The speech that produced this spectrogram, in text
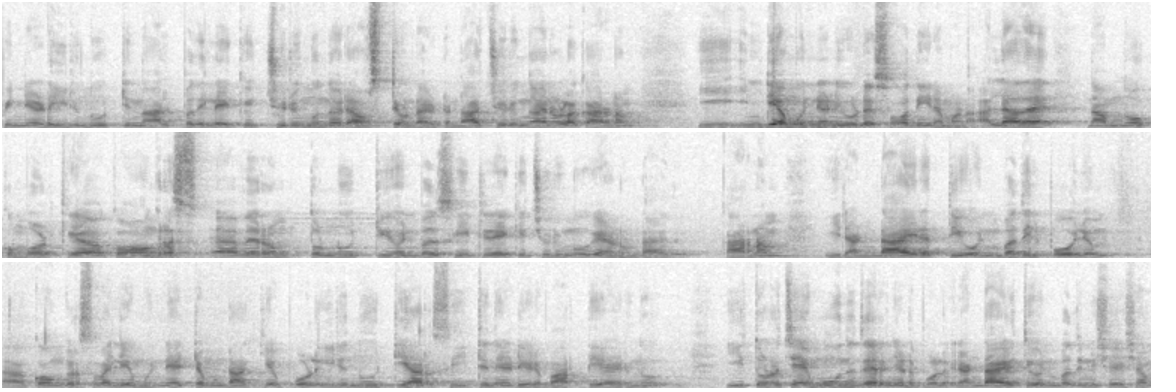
പിന്നീട് ഇരുന്നൂറ്റി നാൽപ്പതിലേക്ക് ചുരുങ്ങുന്ന ഒരു അവസ്ഥ ഉണ്ടായിട്ടുണ്ട്. ആ ചുരുങ്ങാനുള്ള കാരണം ഈ ഇന്ത്യ മുന്നണിയുടെ സ്വാധീനമാണ്. അല്ലാതെ നാം നോക്കുമ്പോൾ കോൺഗ്രസ് വെറും തൊണ്ണൂറ്റി ഒൻപത് സീറ്റിലേക്ക് ചുരുങ്ങുകയാണ് ഉണ്ടായത്. കാരണം ഈ രണ്ടായിരത്തി ഒൻപതിൽ പോലും കോൺഗ്രസ് വലിയ മുന്നേറ്റം ഉണ്ടാക്കിയപ്പോൾ ഇരുന്നൂറ്റിയാറ് സീറ്റ് നേടിയ ഒരു പാർട്ടിയായിരുന്നു. ഈ തുടർച്ചയായ മൂന്ന് തെരഞ്ഞെടുപ്പുകൾ രണ്ടായിരത്തി ഒൻപതിന് ശേഷം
